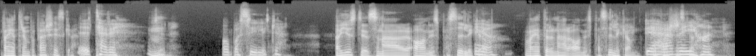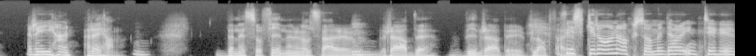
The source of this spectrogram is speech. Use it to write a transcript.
vad heter den på persiska? Eh, Terre. Mm. Och basilika. Ja, just det. Sån här anisbasilika. Ja. Vad heter den här anisbasilikan? Det är persiska? rejhan. Rejhan. Rejhan. Mm. Den är så fin. Den är så här Mm. röd, vinröd i Det bladfärgen. finns grana också, men det har inte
